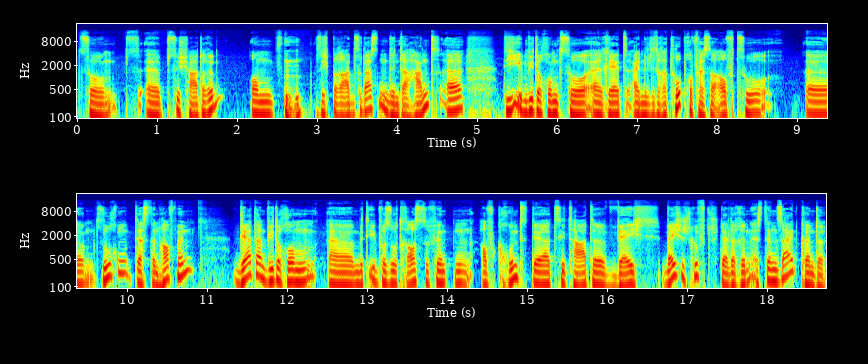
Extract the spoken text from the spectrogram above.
zur äh, Psychiaterin, um mhm. sich beraten zu lassen, in der Hand, äh, die ihm wiederum zur äh, rät, einen Literaturprofessor aufzusuchen, Dustin Hoffman der dann wiederum äh, mit ihm versucht herauszufinden, aufgrund der Zitate, welch, welche Schriftstellerin es denn sein könnte,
